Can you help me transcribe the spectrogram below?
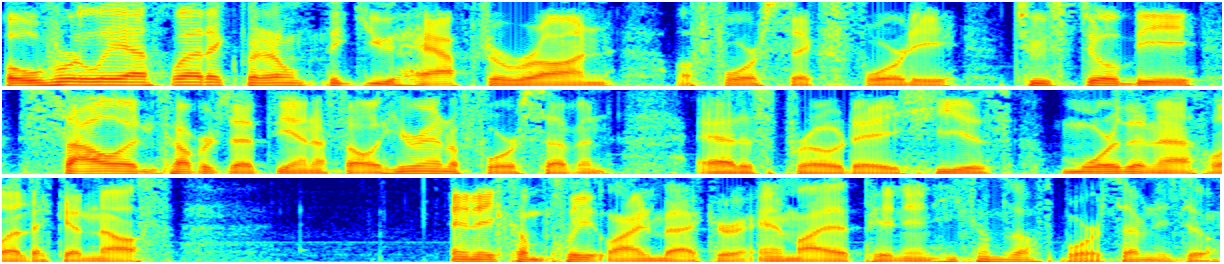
overly athletic, but I don't think you have to run a 4.6 40 to still be solid in coverage at the NFL. He ran a 4.7 at his pro day. He is more than athletic enough and a complete linebacker, in my opinion. He comes off the board 72. All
